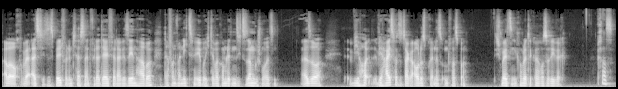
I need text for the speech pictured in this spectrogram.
Aber auch als ich das Bild von dem Tesla in Philadelphia da gesehen habe, davon war nichts mehr übrig. Der war komplett in sich zusammengeschmolzen. Also, wie, wie heiß heutzutage Autos brennen, ist unfassbar. Die schmelzen die komplette Karosserie weg. Krass.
